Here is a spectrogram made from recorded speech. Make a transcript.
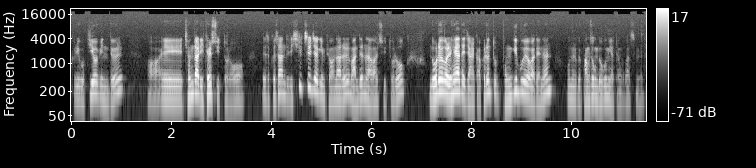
그리고 기업인들 어, 에 전달이 될 수 있도록 그래서 그 사람들이 실질적인 변화를 만들어 나갈 수 있도록 노력을 해야 되지 않을까 그런 또 동기부여가 되는 오늘 그 방송 녹음이었던 것 같습니다.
